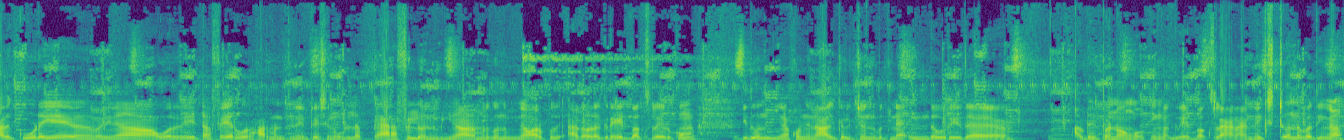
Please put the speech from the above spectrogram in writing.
அது கூடயே வந்து பார்த்திங்கன்னா ஒரு ரேட் ஆஃப் ஃபேர் ஒரு ஹார்மன் பெனிட்ரேஷன் உள்ள பேராஃபில் வந்து பார்த்திங்கன்னா நம்மளுக்கு வந்து பார்த்திங்கன்னா வரப்போகுது. அதோட கிரேட் பாக்ஸில் இருக்கும். இது வந்து பார்த்திங்கன்னா கொஞ்சம் நாள் கழித்து வந்து பார்த்திங்கன்னா இந்த ஒரு இதை அப்டேட் பண்ணுவாங்க ஓகேங்களா கிரேட் பாக்ஸில் ஆனால் நெக்ஸ்ட் வந்து பார்த்திங்கன்னா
